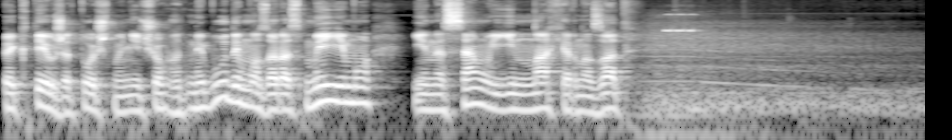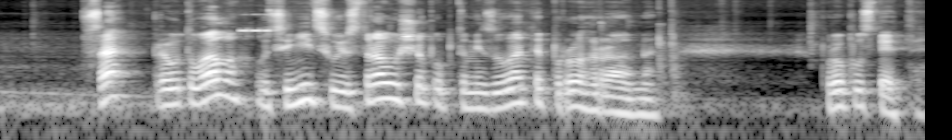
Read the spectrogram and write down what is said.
пекти вже точно нічого не будемо. Зараз миємо і несемо її нахер назад. Все, приготувало? Оцініть свою страву, щоб оптимізувати програми. Пропустити.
